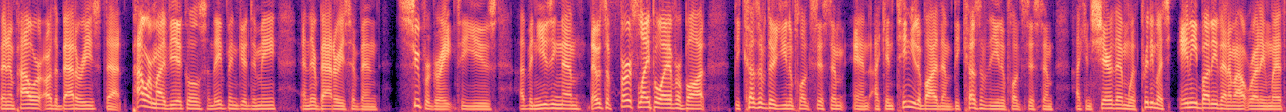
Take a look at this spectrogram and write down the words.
Venom Power are the batteries that power my vehicles, and they've been good to me, and their batteries have been super great to use. I've been using them. That was the first LiPo I ever bought because of their Uniplug system, and I continue to buy them because of the Uniplug system. I can share them with pretty much anybody that I'm out running with.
